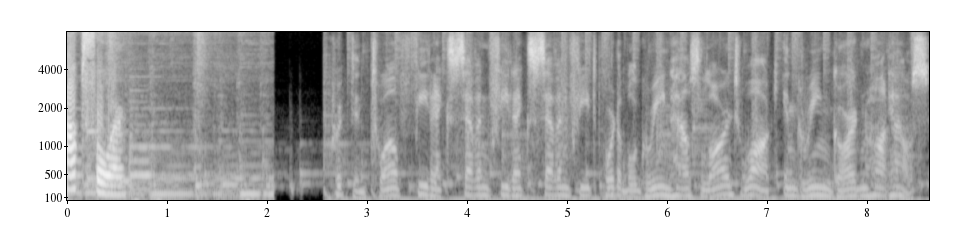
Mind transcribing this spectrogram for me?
Top 4 Quictent 12 feet x 7 feet x 7 feet portable greenhouse large walk-in green garden hothouse.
